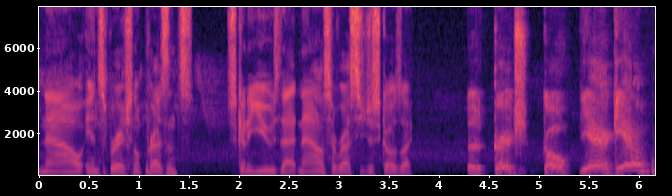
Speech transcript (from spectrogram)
now. Inspirational presence. Just gonna use that now. So Rusty just goes like, Uh, Grinch, go. Yeah, get him.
